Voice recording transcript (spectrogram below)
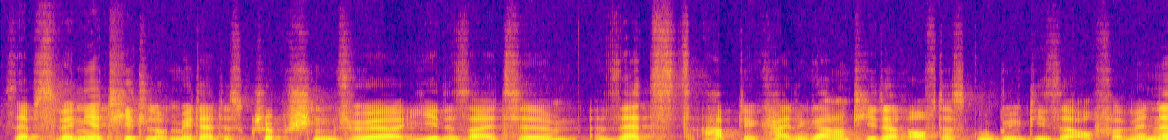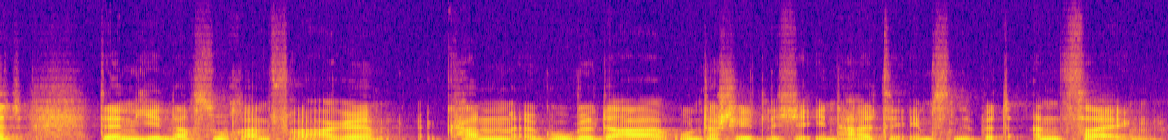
Selbst wenn ihr Titel und Meta-Description für jede Seite setzt, habt ihr keine Garantie darauf, dass Google diese auch verwendet. Denn je nach Suchanfrage kann äh, Google da unterschiedliche Inhalte im Snippet anzeigen.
